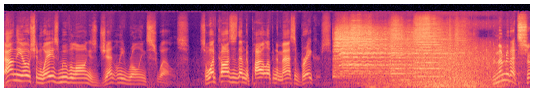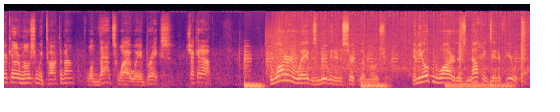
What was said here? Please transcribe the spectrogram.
Out in the ocean, waves move along as gently rolling swells. So what causes them to pile up into massive breakers? Remember that circular motion we talked about? Well, that's why a wave breaks. Check it out. The water in a wave is moving in a circular motion. In the open water, there's nothing to interfere with that.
